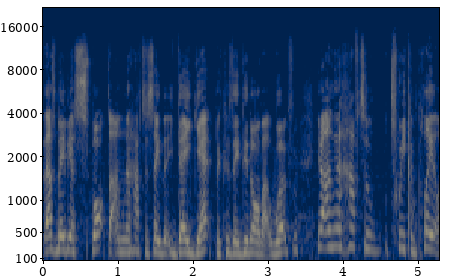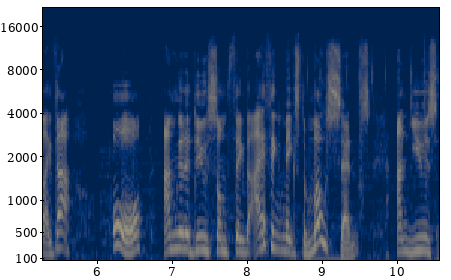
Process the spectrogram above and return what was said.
that's maybe a spot that I'm to have to say that they get because they did all that work for me. You know, I'm to have to tweak and play it like that. Or I'm to do something that I think makes the most sense and use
